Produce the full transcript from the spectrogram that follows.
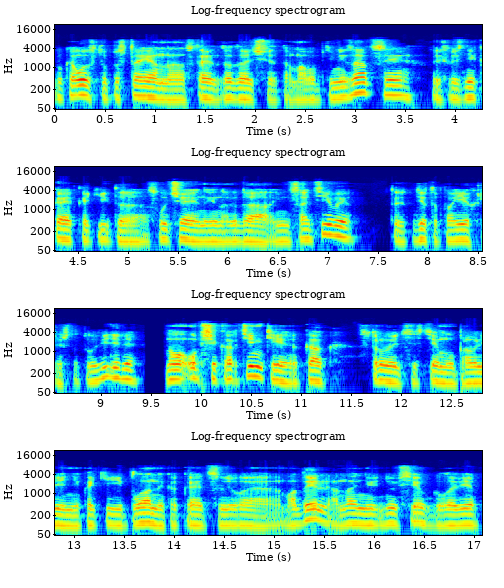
Руководство постоянно ставит задачи там, об оптимизации, то есть возникают какие-то случайные иногда инициативы, то есть где-то поехали, что-то увидели. Но общей картинки, как строить систему управления, какие планы, какая целевая модель, она не, не у всех в голове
